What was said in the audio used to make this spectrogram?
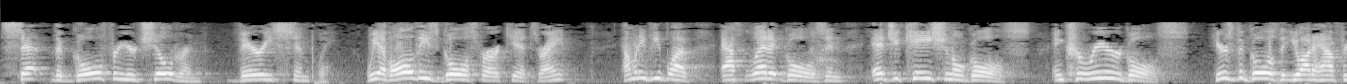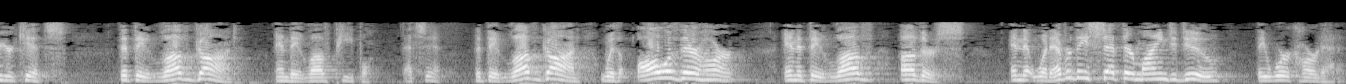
Set the goal for your children very simply. We have all these goals for our kids, right? How many people have athletic goals and educational goals and career goals? Here's the goals that you ought to have for your kids. That they love God and they love people. That's it. That they love God with all of their heart and that they love others. And that whatever they set their mind to do, they work hard at it.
